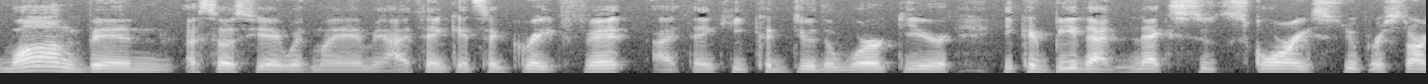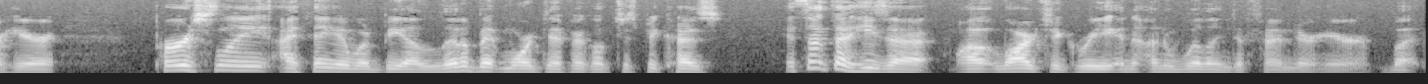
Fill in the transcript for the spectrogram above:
long been associated with Miami. I think it's a great fit. I think he could do the work here. He could be that next scoring superstar here. Personally, I think it would be a little bit more difficult just because it's not that he's a, a large degree an unwilling defender here, but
